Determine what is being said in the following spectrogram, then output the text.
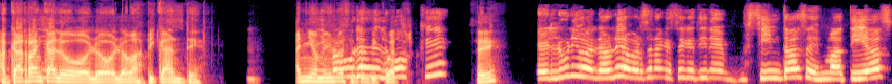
Acá arranca lo, lo, lo más picante. Mm. Año Y Fábulas del 1974. Bosque, ¿Sí? El único, la única persona que sé que tiene cintas es Matías,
